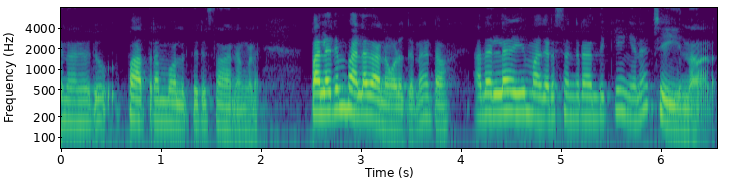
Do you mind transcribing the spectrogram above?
എന്താണ് ഒരു പാത്രം പോലത്തെ ഒരു സാധനം കൂടെ. പലരും പലതാണ് കൊടുക്കുന്നത് കേട്ടോ. അതെല്ലാം ഈ മകരസംക്രാന്തിക്ക് ഇങ്ങനെ ചെയ്യുന്നതാണ്.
